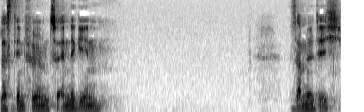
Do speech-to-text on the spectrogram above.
Lass den Film zu Ende gehen. Sammel dich.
